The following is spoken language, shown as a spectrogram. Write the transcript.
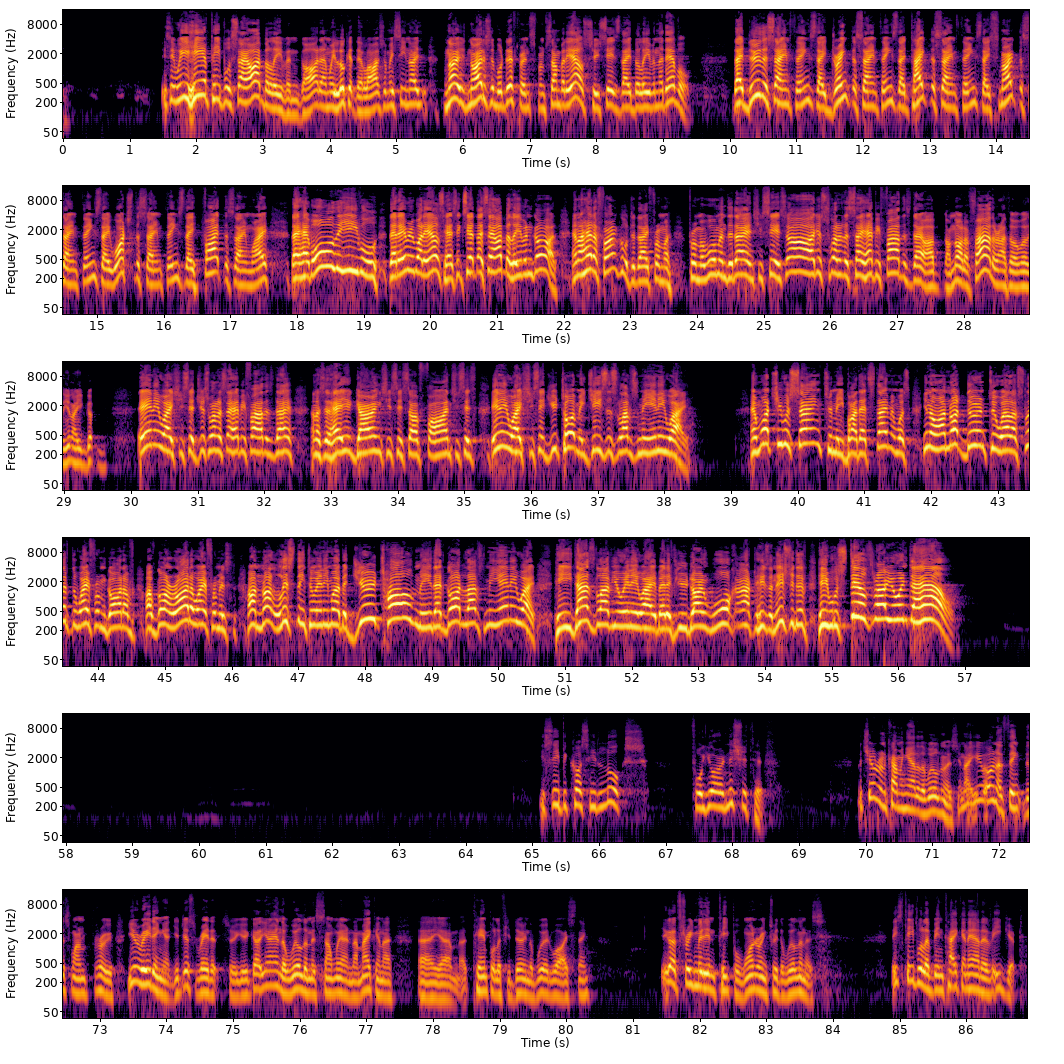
You see, we hear people say, I believe in God, and we look at their lives and we see no, no noticeable difference from somebody else who says they believe in the devil. They do the same things, they drink the same things, they take the same things, they smoke the same things, they watch the same things, they fight the same way. They have all the evil that everybody else has, except they say, I believe in God. And I had a phone call today from a, from a woman today, and she says, Oh, I just wanted to say Happy Father's Day. I'm not a father. And I thought, Well, you know, you've got. Anyway, she said, just want to say Happy Father's Day. And I said, How are you going? She says, I'm fine. She says, Anyway, she said, You taught me Jesus loves me anyway. And what she was saying to me by that statement was, you know, I'm not doing too well. I've slipped away from God. I've, I've gone right away from His, I'm not listening to anymore. But you told me that God loves me anyway. He does love you anyway, but if you don't walk after His initiative, He will still throw you into hell. You see, because He looks for your initiative. The children coming out of the wilderness, you know, you want to think this one through. You're reading it, you just read it through. You go, you're in the wilderness somewhere and they're making a, a, um, a temple if you're doing the word wise thing. You've got three million people wandering through the wilderness. These people have been taken out of Egypt.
